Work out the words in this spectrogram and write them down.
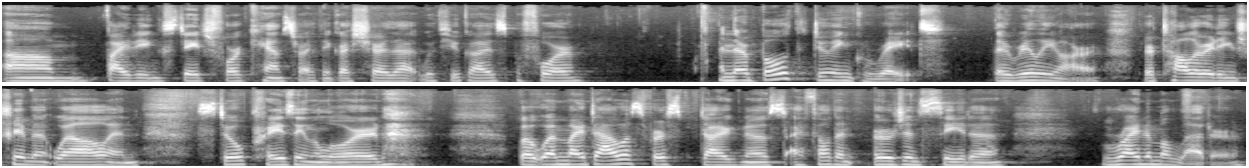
um, fighting stage four cancer. I think I shared that with you guys before. And they're both doing great. They really are. They're tolerating treatment well and still praising the Lord. But when my dad was first diagnosed, I felt an urgency to write him a letter.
